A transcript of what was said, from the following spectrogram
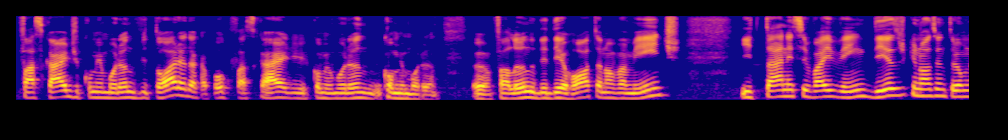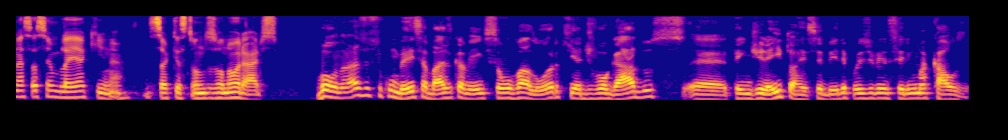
faz card comemorando vitória, daqui a pouco faz card comemorando, comemorando, uh, falando de derrota novamente e tá nesse vai e vem desde que nós entramos nessa assembleia aqui, né? Essa questão dos honorários. Bom, honorários de sucumbência basicamente são o valor que advogados é, têm direito a receber depois de vencerem uma causa.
